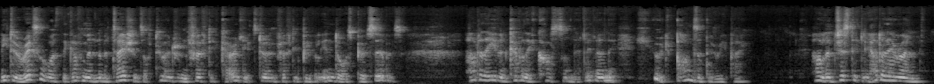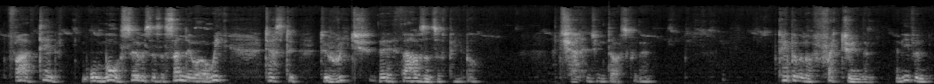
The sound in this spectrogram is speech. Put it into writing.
need to wrestle with the government limitations of 250. Currently, it's 250 people indoors per service. How do they even cover their costs on that, let alone the huge bonds that they're repaying? How logistically, how do they run five, ten, or more services a Sunday or a week just to, to reach the thousands of people? A challenging task for them. Capable of fracturing them and even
